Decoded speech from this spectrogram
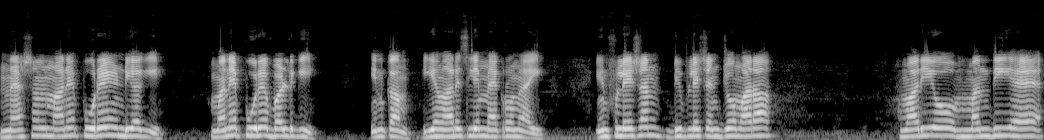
नेशनल माने पूरे इंडिया की, माने पूरे वर्ल्ड की इनकम। ये हमारे इसलिए मैक्रो में आई। इन्फ्लेशन, डिफ्लेशन, जो हमारा, हमारी वो मंदी है,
